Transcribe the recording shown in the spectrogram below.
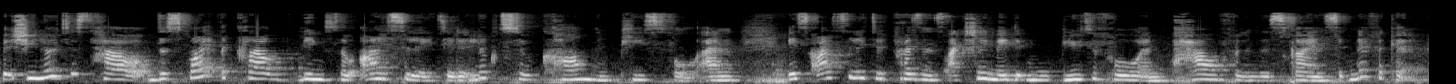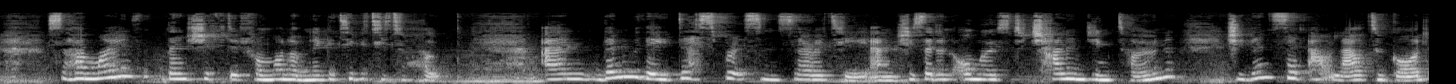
But she noticed how, despite the cloud being so isolated, it looked so calm and peaceful, and its isolated presence actually made it more beautiful and powerful in the sky and significant. So her mind then shifted from one of negativity to hope. And then, with a desperate sincerity, and she said an almost challenging tone, she then said out loud to God,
